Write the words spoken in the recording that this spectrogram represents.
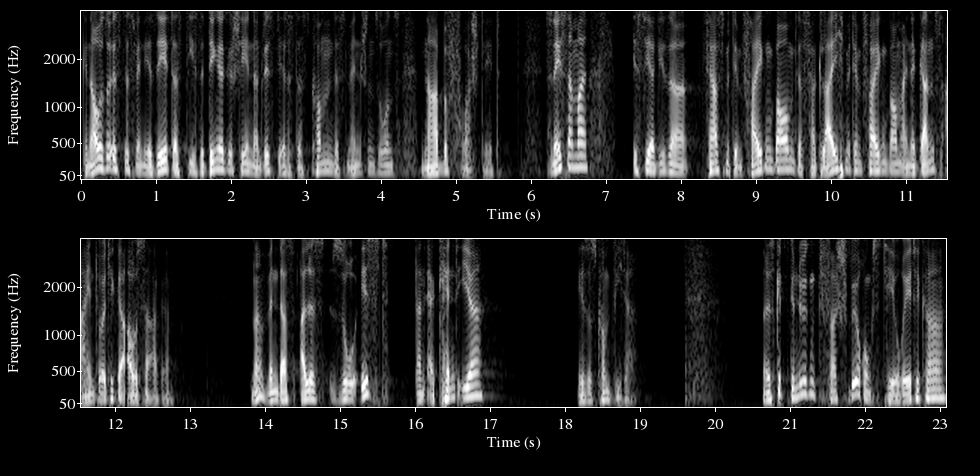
Genauso ist es, wenn ihr seht, dass diese Dinge geschehen, dann wisst ihr, dass das Kommen des Menschensohns nah bevorsteht. Zunächst einmal ist ja dieser Vers mit dem Feigenbaum, der Vergleich mit dem Feigenbaum, eine ganz eindeutige Aussage. Ne, wenn das alles so ist, dann erkennt ihr, Jesus kommt wieder. Und es gibt genügend Verschwörungstheoretiker,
